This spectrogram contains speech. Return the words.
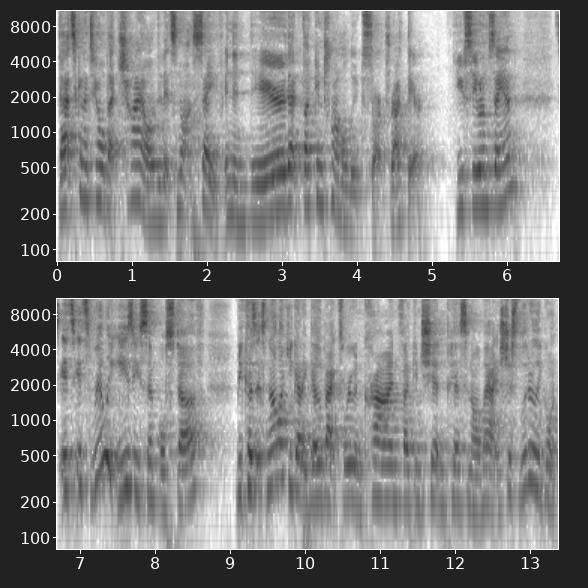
That's going to tell that child that it's not safe. And then there that fucking trauma loop starts right there. Do you see what I'm saying? It's it's really easy simple stuff because it's not like you got to go back through and cry and fucking shit and piss and all that. It's just literally going,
